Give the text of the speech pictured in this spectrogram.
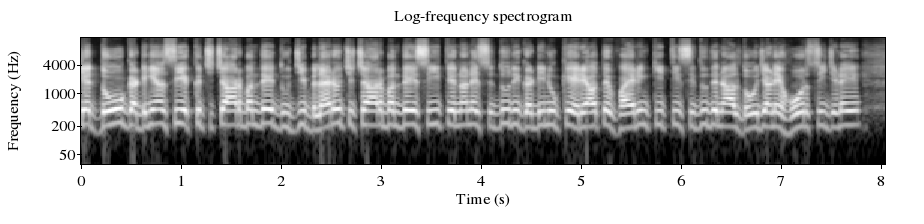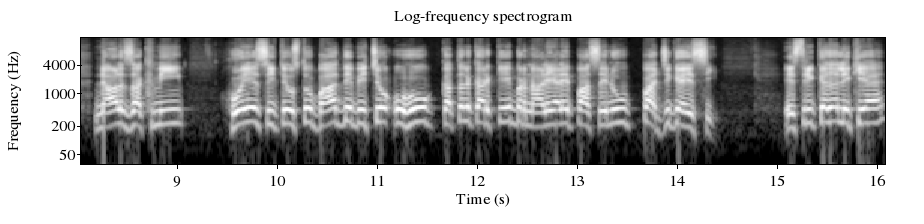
ਕਿ ਦੋ ਗੱਡੀਆਂ ਸੀ, ਇੱਕ ਚ ਚਾਰ ਬੰਦੇ, ਦੂਜੀ ਬਲੈਰੋ ਚ ਚਾਰ ਬੰਦੇ ਸੀ ਤੇ ਉਹਨਾਂ ਨੇ ਸਿੱਧੂ ਦੀ ਗੱਡੀ ਨੂੰ ਘੇਰਿਆ ਉੱਤੇ ਫਾਇਰਿੰਗ ਕੀਤੀ। ਸਿੱਧੂ ਦੇ ਨਾਲ ਦੋ ਜਣੇ ਹੋਰ ਸੀ ਜਿਹੜੇ ਨਾਲ ਜ਼ਖਮੀ ਹੋਏ ਸੀ ਤੇ ਉਸ ਤੋਂ ਬਾਅਦ ਦੇ ਵਿੱਚ ਉਹ ਕਤਲ ਕਰਕੇ ਬਰਨਾਲੇ ਵਾਲੇ ਪਾਸੇ ਨੂੰ ਭੱਜ ਗਏ ਸੀ। ਇਸ ਤਰੀਕੇ ਦਾ ਲਿਖਿਆ ਹੈ।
